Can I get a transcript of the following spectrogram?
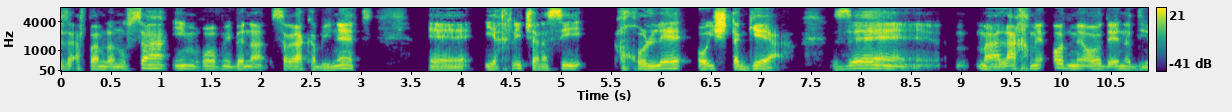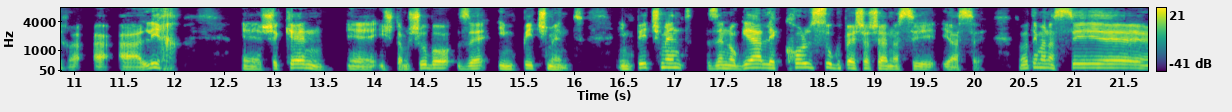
זה אף פעם לא נוסע, אם רוב מבין שרי הקבינט יחליט שהנשיא חולה או השתגע. זה מהלך מאוד מאוד נדיר. ההליך שכן השתמשו בו זה אימפיצ'מנט. אימפיצ'מנט זה נוגע לכל סוג פשע שהנשיא יעשה. זאת אומרת, אם הנשיא אה,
